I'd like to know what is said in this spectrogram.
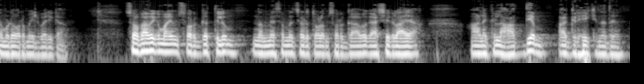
നമ്മുടെ ഓർമ്മയിൽ വരിക. സ്വാഭാവികമായും സ്വർഗത്തിലും നമ്മെ സംബന്ധിച്ചിടത്തോളം സ്വർഗാവകാശികളായ ആളുകൾ ആദ്യം ആഗ്രഹിക്കുന്നത്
